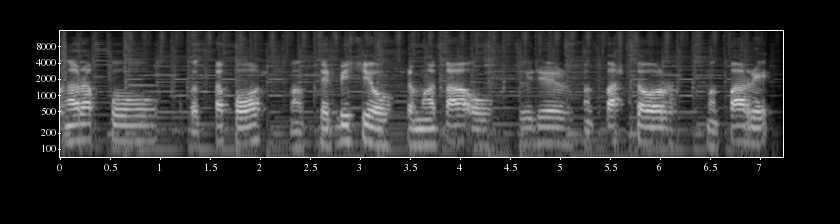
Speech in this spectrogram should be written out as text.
Pangarap ko pagtapos, magserbisyo sa mga tao, either magpastor, magpare.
